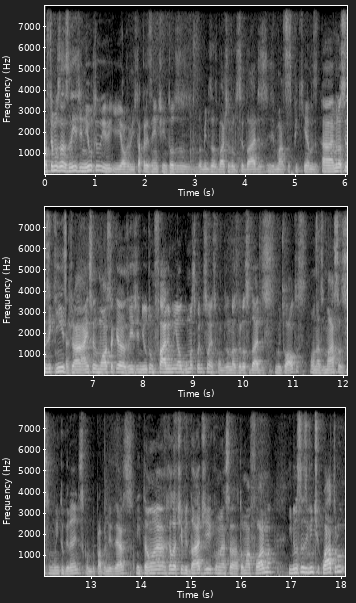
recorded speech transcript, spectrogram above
Nós temos as leis de Newton e, e, obviamente, está presente em todos os domínios das baixas velocidades e massas pequenas. Ah, em 1915, já Einstein mostra que as leis de Newton falham em algumas condições, como nas velocidades muito altas ou nas massas muito grandes, como do próprio universo. Então a relatividade começa a tomar forma. Em 1924,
